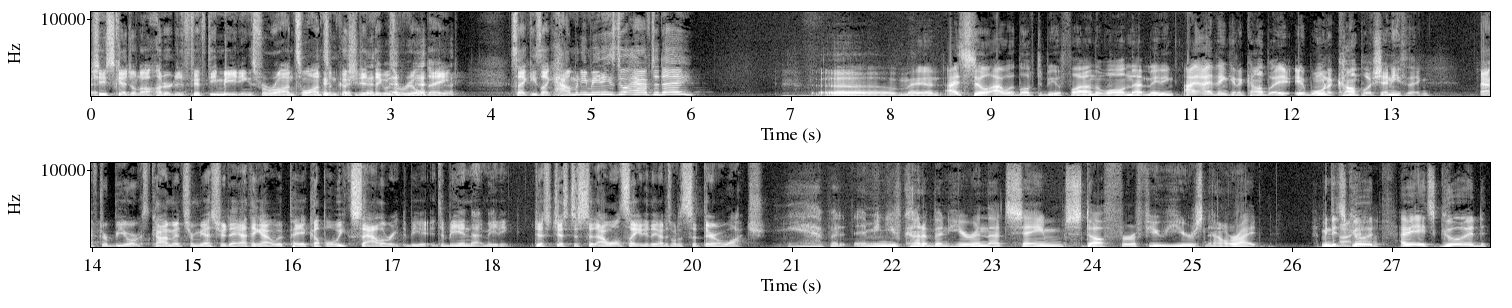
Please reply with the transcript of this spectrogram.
she scheduled 150 meetings for Ron Swanson because she didn't think it was a real date. Sankey's like, "How many meetings do I have today?" Oh man, I still I would love to be a fly on the wall in that meeting. I, I think it accomplish it, it won't accomplish anything. After Bjork's comments from yesterday, I think I would pay a couple weeks' salary to be to be in that meeting. Just just to sit. I won't say anything. I just want to sit there and watch. Yeah, but I mean, you've kind of been hearing that same stuff for a few years now, right? I mean, it's I good. have. I mean, it's good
